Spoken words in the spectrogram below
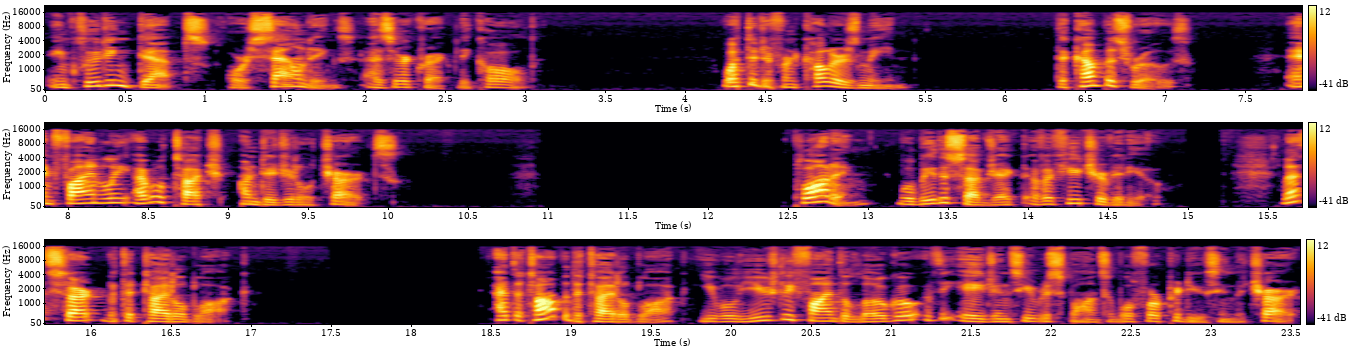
including depths or soundings as they're correctly called. What the different colors mean. The compass rose. And finally, I will touch on digital charts. Plotting will be the subject of a future video. Let's start with the title block. At the top of the title block, you will usually find the logo of the agency responsible for producing the chart.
